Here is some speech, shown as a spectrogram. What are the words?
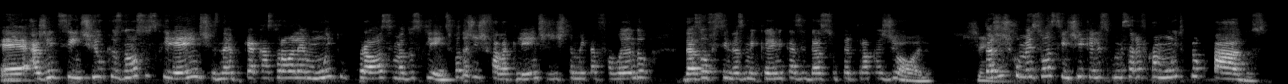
é, a gente sentiu que os nossos clientes, né, porque a Castrol é muito próxima dos clientes. Quando a gente fala cliente, a gente também está falando das oficinas mecânicas e das super trocas de óleo. Sim. Então a gente começou a sentir que eles começaram a ficar muito preocupados.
